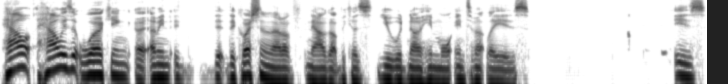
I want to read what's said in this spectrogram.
How how is it working? Uh, I mean, the the question that I've now got because you would know him more intimately is is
